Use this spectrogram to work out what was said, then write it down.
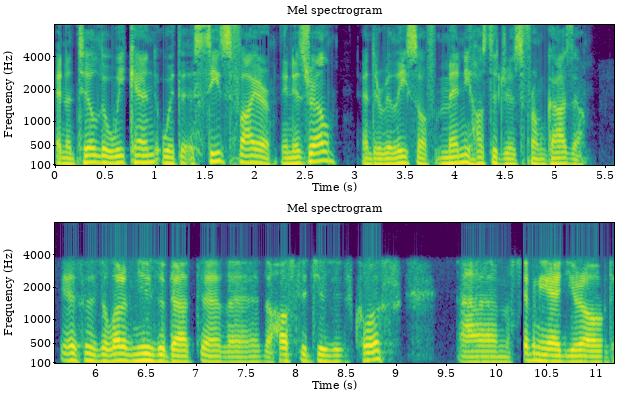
and until the weekend with a ceasefire in Israel and the release of many hostages from Gaza. Yes, there's a lot of news about uh, the, the hostages, of course. Um, a 78 year old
